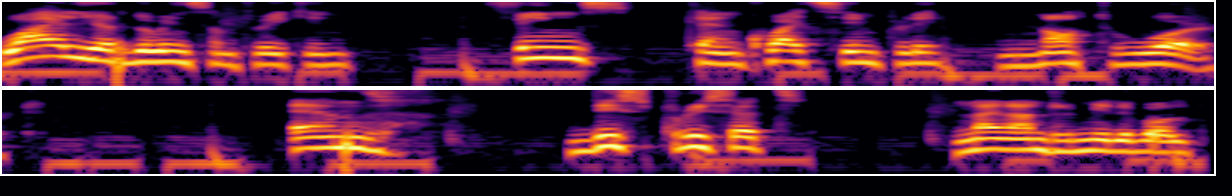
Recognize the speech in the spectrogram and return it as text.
while you're doing some tweaking, things can quite simply not work. And this preset 900 millivolt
